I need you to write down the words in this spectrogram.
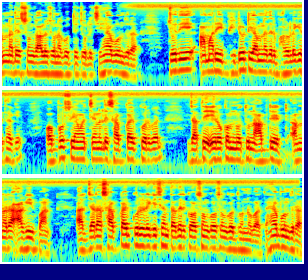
আপনাদের সঙ্গে আলোচনা করতে চলেছি। হ্যাঁ বন্ধুরা যদি আমার এই ভিডিওটি আপনাদের ভালো লেগে থাকে, অবশ্যই আমার চ্যানেলটি সাবস্ক্রাইব করবেন, যাতে এরকম নতুন আপডেট আপনারা আগেই পান। আর যারা সাবস্ক্রাইব করে রেখেছেন তাদেরকে অসংখ্য অসংখ্য ধন্যবাদ। হ্যাঁ বন্ধুরা,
